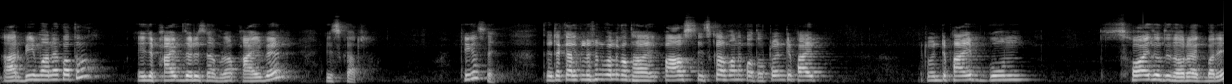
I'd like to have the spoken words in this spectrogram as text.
আর বি মানে কত? এই যে ফাইভ ধরেছি আমরা ফাইভের স্কোয়ার ঠিক আছে? তো এটা ক্যালকুলেশন করলে কত হয়? পাঁচ স্কোয়ার মানে কত? টোয়েন্টি ফাইভ টোয়েন্টি ফাইভ গুণ ছয় যদি ধরো একবারে,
